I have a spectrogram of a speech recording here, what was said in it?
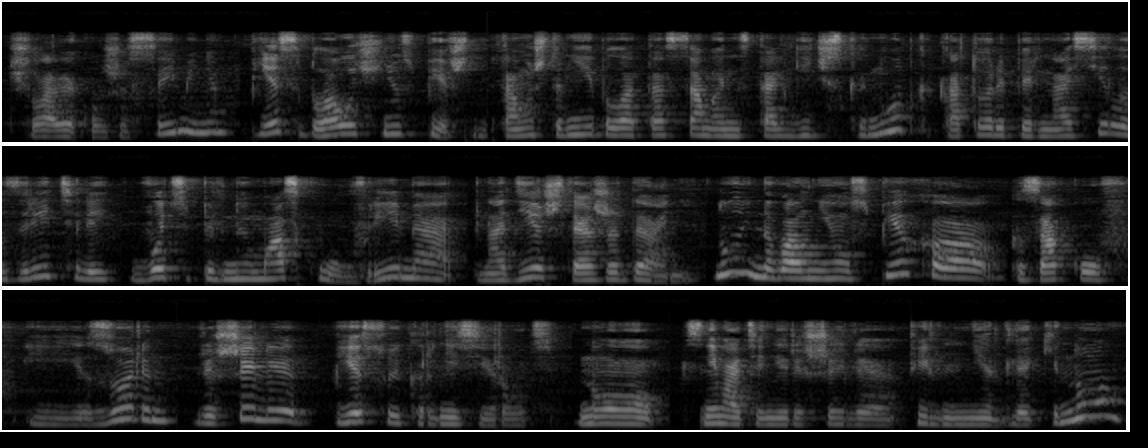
человек уже с именем. Пьеса была очень успешной, потому что в ней была та самая ностальгическая нотка, которая переносила зрителей в оттепельную Москву, время надежд и ожиданий. Ну и на волне успеха Казаков и Зорин решили пьесу экранизировать. Но снимать они решили фильм не для кино,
